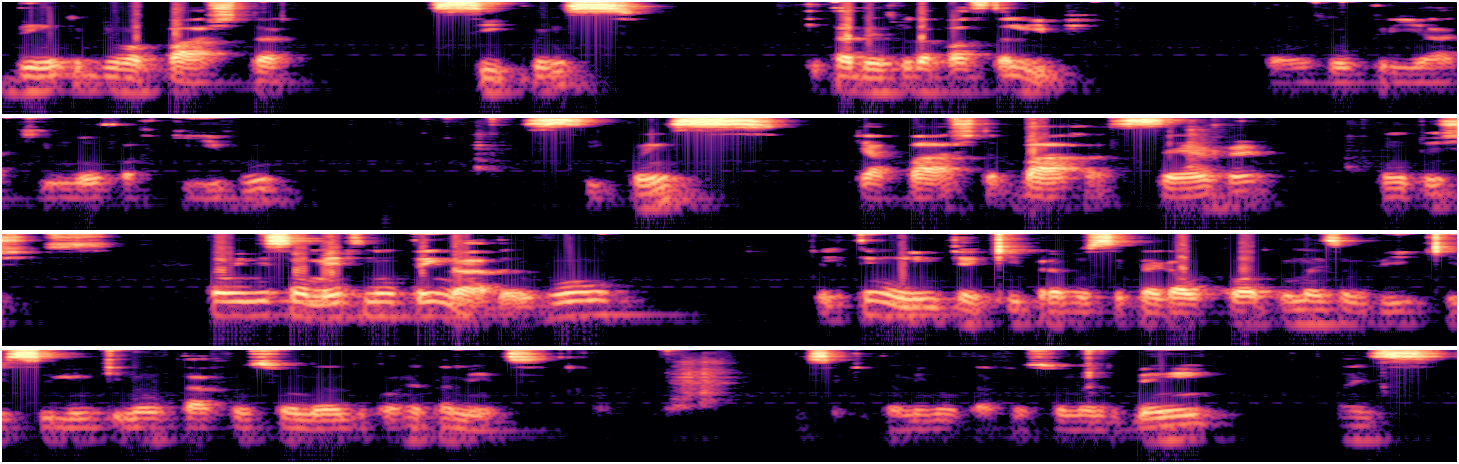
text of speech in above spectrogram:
dentro de uma pasta sequence que está dentro da pasta lib. Então, eu vou criar aqui um novo arquivo sequence, que é a pasta barra server.x. Então, inicialmente não tem nada. Eu vou ele tem um link aqui para você pegar o código, mas eu vi que esse link não está funcionando corretamente. Esse aqui também não está funcionando bem, mas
